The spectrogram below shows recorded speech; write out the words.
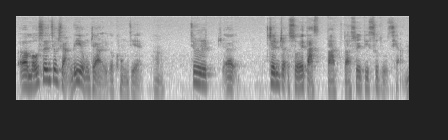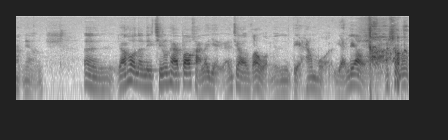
呃，谋森就想利用这样一个空间啊，就是呃，真正所谓打打打碎第四堵墙嘛那样，嗯，然后呢，那其中他还包含了演员就要往我们脸上抹颜料啊什么，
